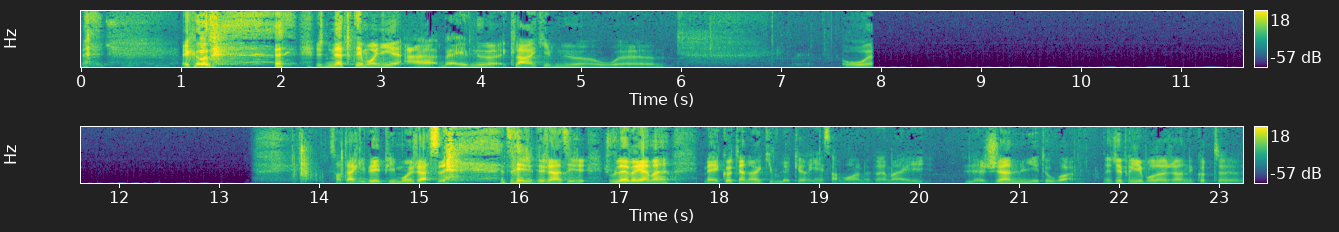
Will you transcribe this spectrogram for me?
Écoute, je venais de témoigner à, ben, Claire qui est venue euh, au, euh, au sont arrivés, puis moi, j'ai j'étais gentil, je voulais vraiment, mais écoute, il y en a un qui voulait que rien savoir, vraiment. le jeune, lui, était ouvert. J'ai prié pour le jeune, écoute, euh,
